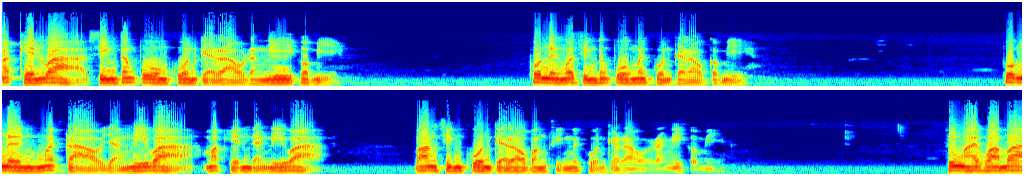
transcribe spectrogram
มักเห็นว่าสิ่งทั้งปวงควรแก่เราดังนี้ก็มี พวกหนึ่งว่าสิ่งทั้งปวงไม่ควรแก่เราก็มี พวกหนึ่งเมื่อกล่าวอย่างนี้ว่ามักเห็นอย่างนี้ว่า บางสิ่งควรแก่เรา บางสิ่งไม่ควรแก่เราดังนี้ก็มี ซึ่งหมายความว่า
